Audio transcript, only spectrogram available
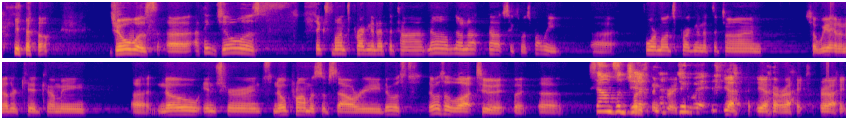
you know, Jill was, uh, I think Jill was six months pregnant at the time. No, no, not not six months. Probably uh, four months pregnant at the time. So we had another kid coming. Uh, no insurance, no promise of salary. There was there was a lot to it, but uh, Sounds it's legit. been Let's great. do it. yeah, yeah, right, right.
